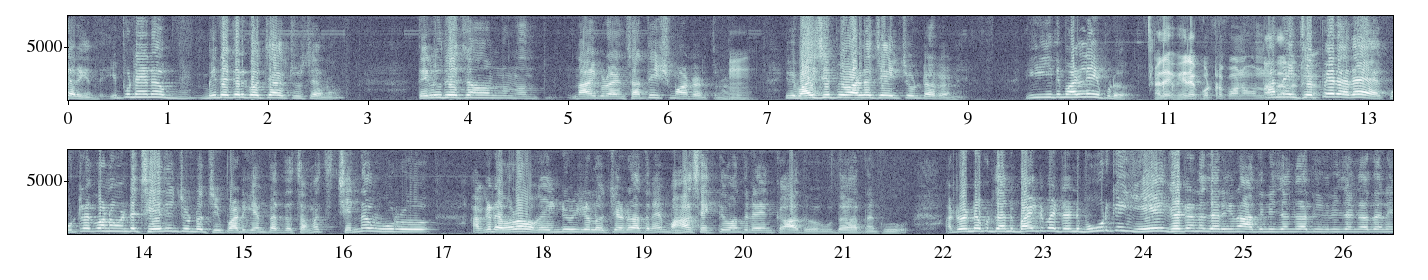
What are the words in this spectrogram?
జరిగింది. ఇప్పుడు నేను మీ దగ్గరికి వచ్చాక చూశాను. తెలుగుదేశం నాయకుడు ఆయన సతీష్ మాట్లాడుతున్నాడు. ఇది వైసీపీ వాళ్ళే చేయించుంటారు అని ఇది మళ్ళీ ఇప్పుడు. అదే వేరే కుట్ర కోణం ఆ, ఉన్నది నేను చెప్పారు అదే కుట్రకోణం అంటే ఛేదించి ఉండొచ్చు ఇప్పటికి ఏం పెద్ద సమస్య. చిన్న ఊరు అక్కడ ఎవరో ఒక ఇండివిజువల్ వచ్చాడు అతనేం మహాశక్తివంతుడు ఏం కాదు ఉదాహరణకు. అటువంటిప్పుడు దాన్ని బయట పెట్టండి. ఊరికి ఏ ఘటన జరిగినా అది నిజం కాదు ఇది నిజం కాదని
